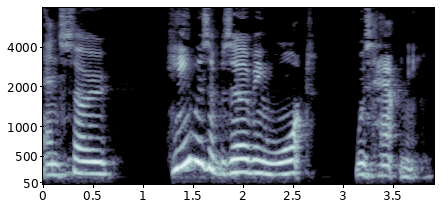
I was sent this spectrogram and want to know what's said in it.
And so he was observing what was happening.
